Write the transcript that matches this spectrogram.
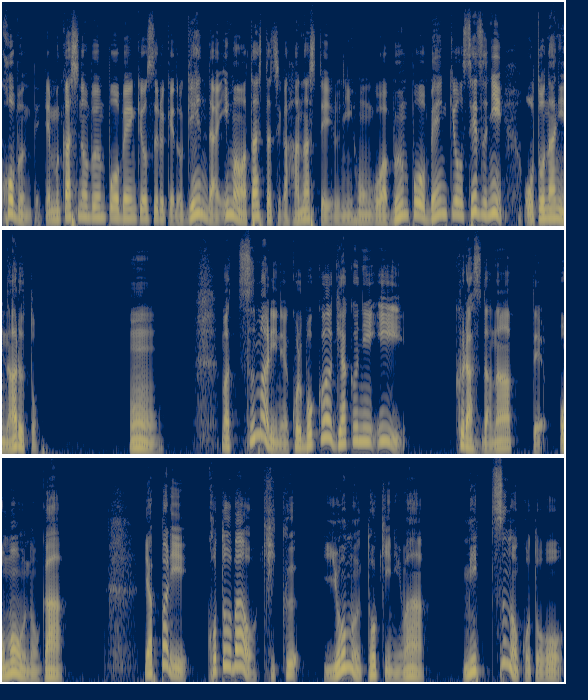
古文って言って昔の文法を勉強するけど現代今私たちが話している日本語は文法を勉強せずに大人になると。うん。まあ、つまりねこれ僕は逆にいいクラスだなって思うのがやっぱり言葉を聞く読む時には3つのことを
